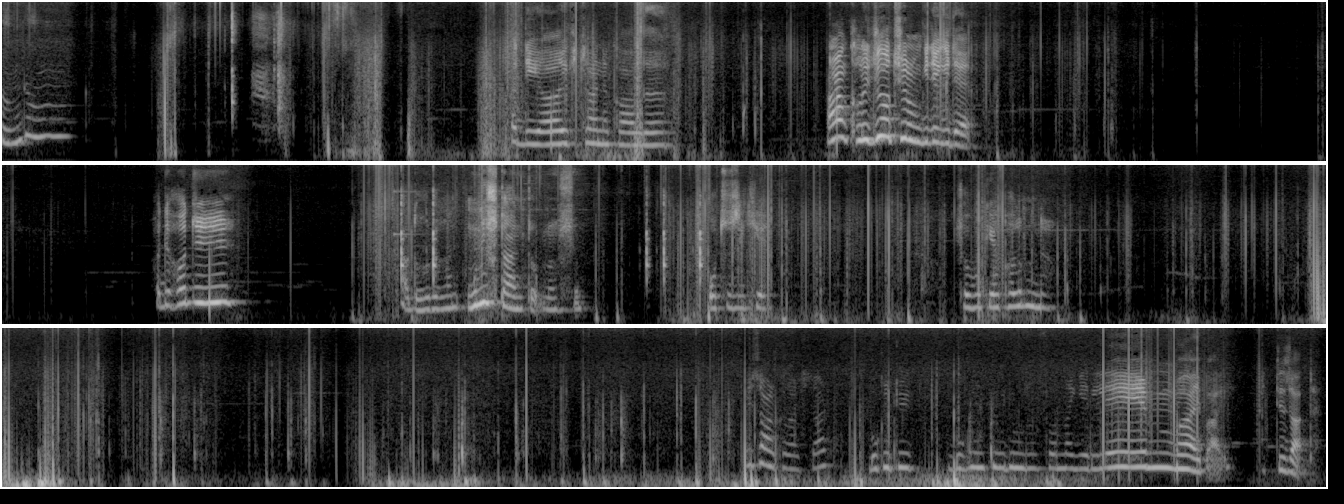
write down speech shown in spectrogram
Dum. Hadi ya iki tane kaldı. Aman kılıcı atıyorum gide gide. Hadi hadi. Ha doğru lan. 13 tane toplamışım. 32. Çabuk yapalım da. Neyse arkadaşlar. Bugünkü, bugünkü videomuzun sonuna gelelim. Bay bay. Bitti zaten.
